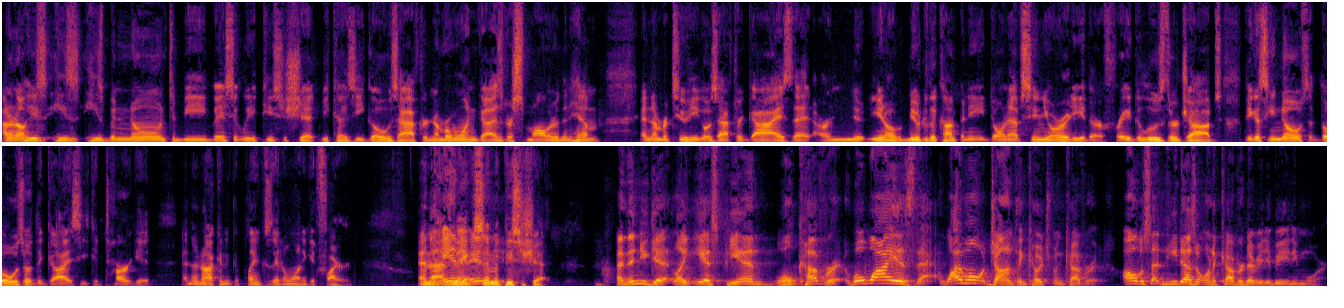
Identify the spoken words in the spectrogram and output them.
I don't know. He's he's he's been known to be basically a piece of shit because he goes after number one guys that are smaller than him, and number two he goes after guys that are new, you know new to the company, don't have seniority, they're afraid to lose their jobs because he knows that those are the guys he can target, and they're not going to complain because they don't want to get fired, and that And- makes and- him a piece of shit. And then you get like ESPN won't cover it. Well, why is that? Why won't Jonathan Coachman cover it? All of a sudden, he doesn't want to cover WWE anymore.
